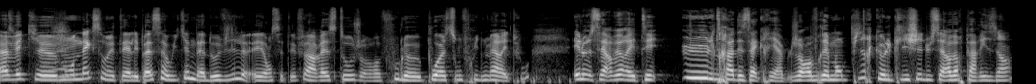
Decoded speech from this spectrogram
avec euh, mon ex. On était allé passer un week-end à Deauville et on s'était fait un resto genre full euh, poisson, fruits de mer et tout. Et le serveur était ultra désagréable, genre vraiment pire que le cliché du serveur parisien.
